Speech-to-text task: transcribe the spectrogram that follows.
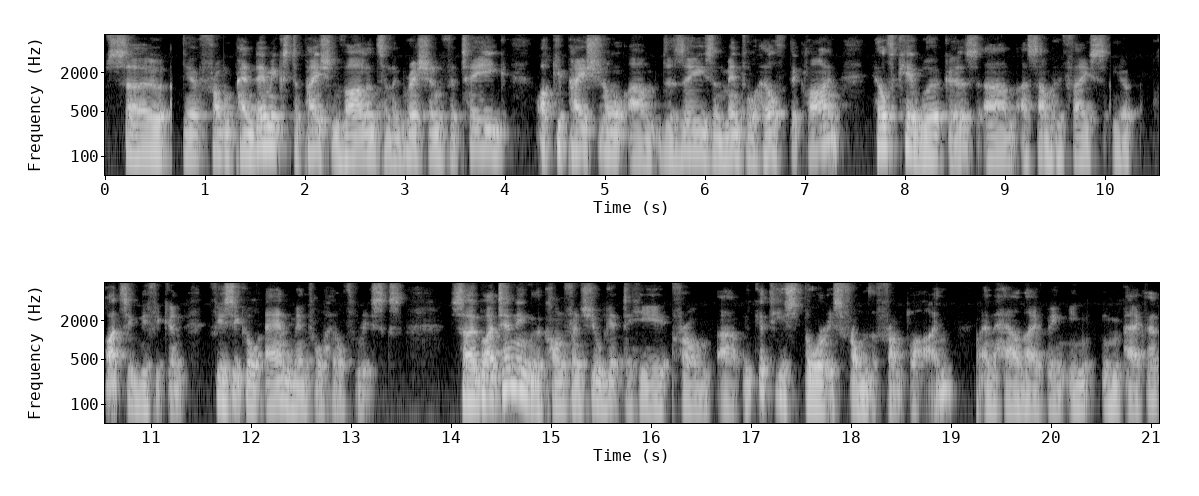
So, you know, from pandemics to patient violence and aggression, fatigue, occupational um, disease, and mental health decline, healthcare workers um, are some who face you know, quite significant physical and mental health risks. So by attending the conference, you'll get to hear from uh, you get to hear stories from the front line and how they've been in, impacted,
